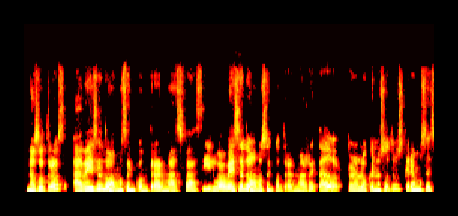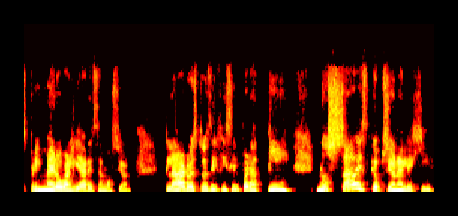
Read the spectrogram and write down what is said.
nosotros a veces lo vamos a encontrar más fácil o a veces lo vamos a encontrar más retador, pero lo que nosotros queremos es primero validar esa emoción. Claro, esto es difícil para ti. No sabes qué opción elegir.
